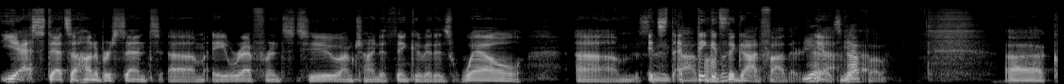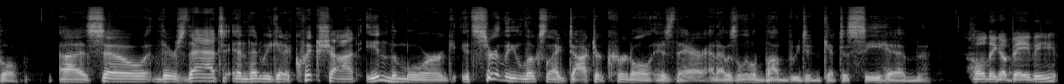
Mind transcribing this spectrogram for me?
yes, that's 100% um, a reference to, I'm trying to think of it as well. Um, it's, it I think it's The Godfather. Yeah, yeah. it's Godfather. Uh, cool. Uh, so there's that, and then we get a quick shot in the morgue. It certainly looks like Dr. Curdle is there, and I was a little bummed we didn't get to see him. Holding a baby,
